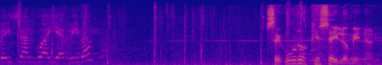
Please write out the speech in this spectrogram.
¿Veis algo ahí arriba? Seguro que se iluminan.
